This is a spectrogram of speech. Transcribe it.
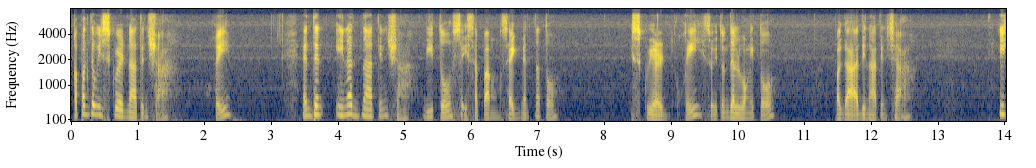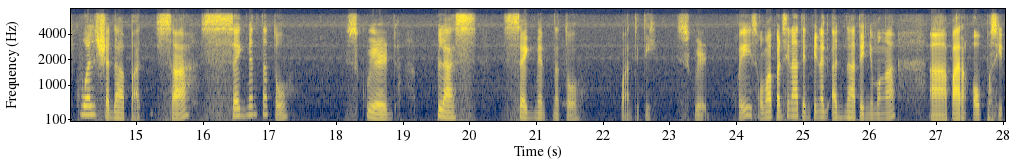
kapag daw in-squared natin siya, okay, And then, inad natin siya dito sa isa pang segment na to, squared. Okay? So, itong dalawang ito, pag-aadin natin siya, equal siya dapat sa segment na to, squared, plus segment na to, quantity, squared. Okay? So, kung mapansin natin, pinag-add natin yung mga uh, parang opposite,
